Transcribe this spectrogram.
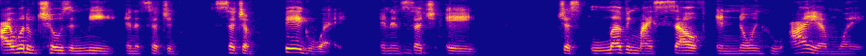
I would have chosen me in a, such a such a big way and in Mhm. such a just loving myself and knowing who I am way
